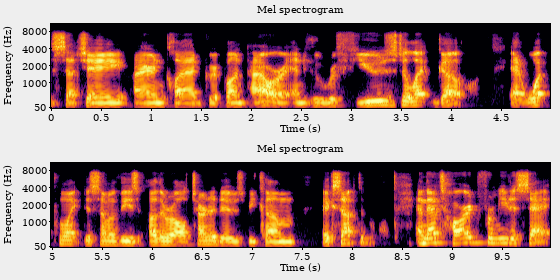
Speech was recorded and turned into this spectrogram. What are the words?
such a ironclad grip on power and who refuse to let go. At what point do some of these other alternatives become acceptable? And that's hard for me to say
